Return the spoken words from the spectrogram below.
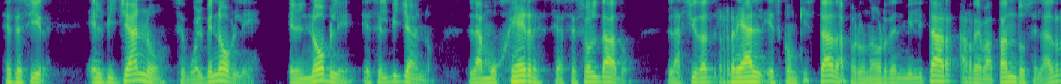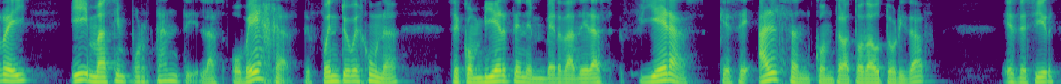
Es decir, el villano se vuelve noble el noble es el villano, la mujer se hace soldado, la ciudad real es conquistada por una orden militar arrebatándosela al rey, y, más importante, las ovejas de Fuente Ovejuna se convierten en verdaderas fieras que se alzan contra toda autoridad, es decir,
